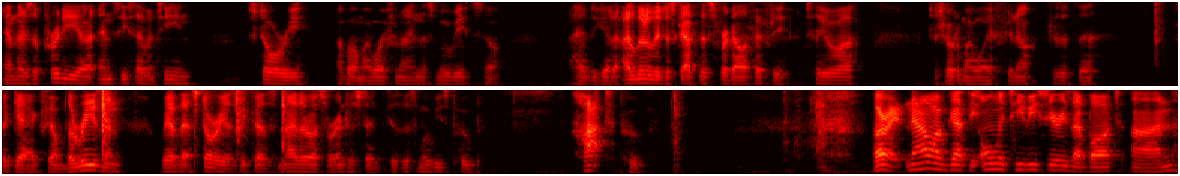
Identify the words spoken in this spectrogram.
and there's a pretty uh, NC-17 story about my wife and I in this movie, so I had to get it. I literally just got this for $1.50 to uh, to show to my wife, you know, because it's a it's a gag film. The reason we have that story is because neither of us were interested because this movie's poop, hot poop. All right, now I've got the only TV series I bought on.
